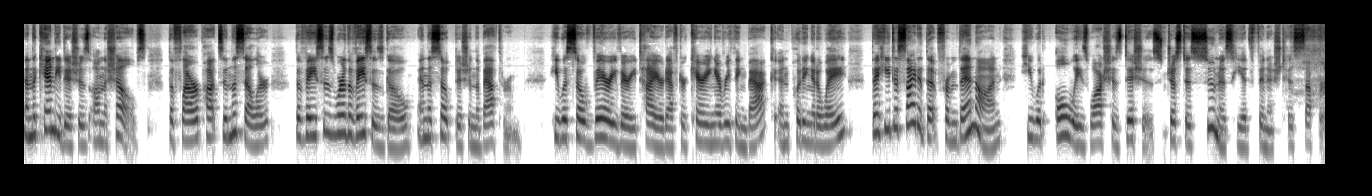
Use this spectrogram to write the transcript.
and the candy dishes on the shelves, the flower pots in the cellar, the vases where the vases go, and the soap dish in the bathroom. He was so very, very tired after carrying everything back and putting it away that he decided that from then on he would always wash his dishes just as soon as he had finished his supper.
